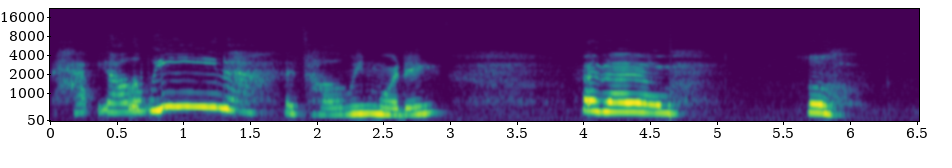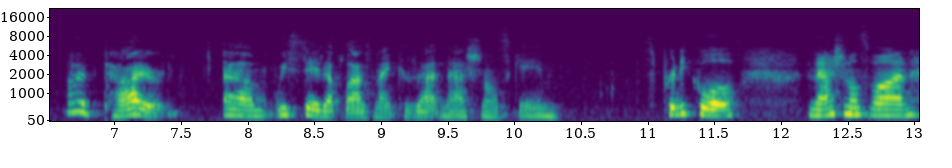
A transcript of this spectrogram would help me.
Happy Halloween! It's Halloween morning, and I am. Oh, I'm tired. Um, we stayed up last night because that Nationals game is pretty cool. Nationals won.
